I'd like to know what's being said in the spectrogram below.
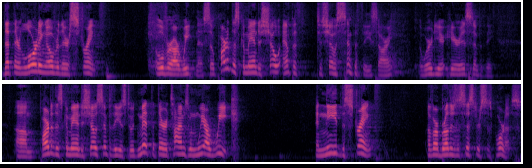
that they're lording over their strength over our weakness. So part of this command to show empathy, to show sympathy, sorry, the word here is sympathy. Um, part of this command to show sympathy is to admit that there are times when we are weak and need the strength of our brothers and sisters to support us.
